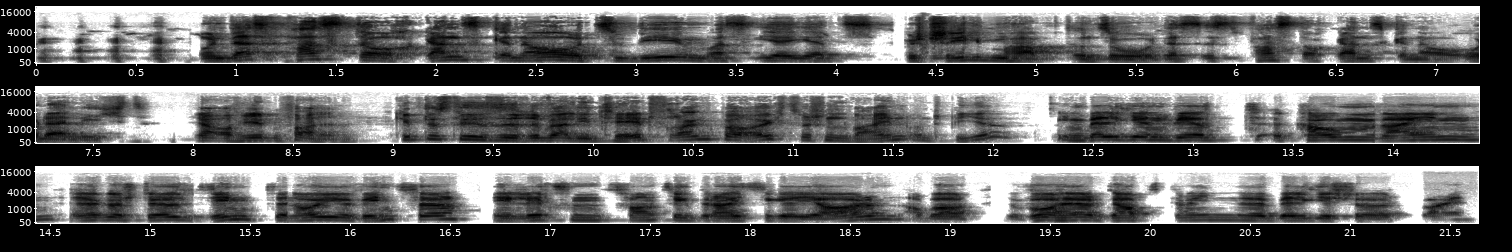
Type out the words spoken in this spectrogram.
und das passt doch ganz genau zu dem, was ihr jetzt beschrieben habt und so. Das ist passt doch ganz genau, oder nicht? Ja, auf jeden Fall. Gibt es diese Rivalität, Frank, bei euch zwischen Wein und Bier? In Belgien wird kaum Wein hergestellt, sind neue Winzer in den letzten 20, 30er Jahren, aber vorher gab es kein äh, belgischer Wein.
